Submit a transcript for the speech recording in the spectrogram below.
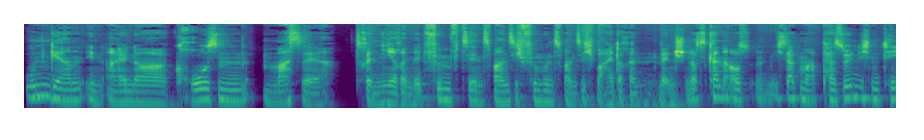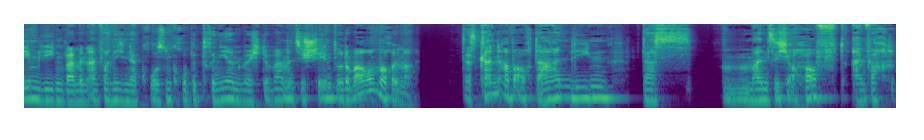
ungern in einer großen Masse trainieren mit 15, 20, 25 weiteren Menschen. Das kann aus, ich sag mal, persönlichen Themen liegen, weil man einfach nicht in einer großen Gruppe trainieren möchte, weil man sich schämt oder warum auch immer. Das kann aber auch daran liegen, dass man sich erhofft, einfach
